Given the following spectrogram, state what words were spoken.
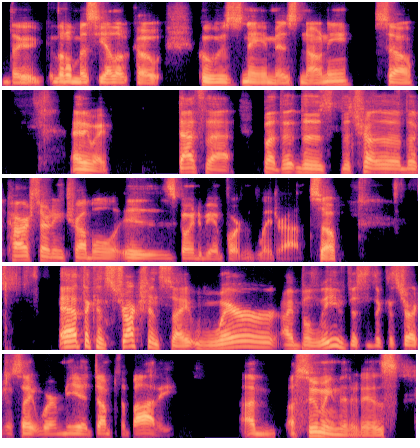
the little Miss Yellowcoat, whose name is Noni. So anyway, that's that. But the the the tr- the car starting trouble is going to be important later on. So at the construction site, where I believe this is the construction site where Mia dumped the body, I'm assuming that it is.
